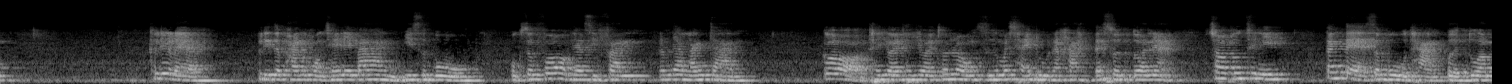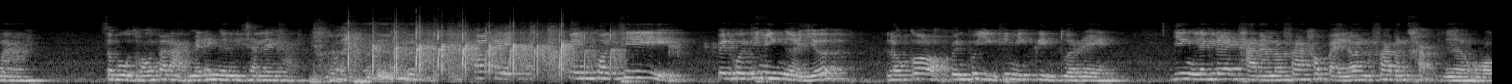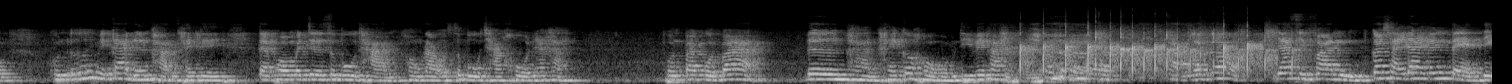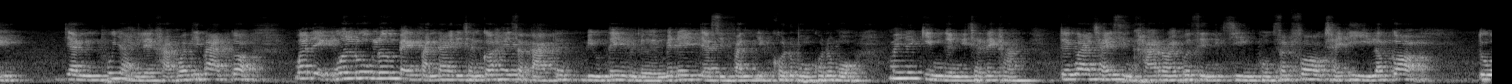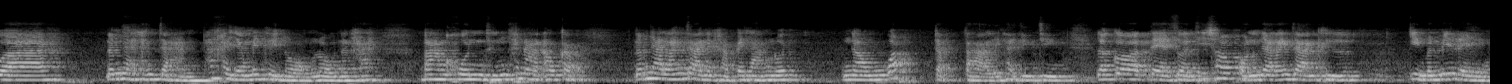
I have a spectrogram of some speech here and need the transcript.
เขาเรียกอะไรอะผลิตภัณฑ์ของใช้ในบ้าน มีสบู่ผงซักฟอกยาสีฟัน น้ำยาล้างจาน ก็ทยอยทยอยทดลองซื้อมาใช้ดูนะคะ แต่ส่วนตัวเนี่ย ชอบทุกชนิดตั้งแต่สบู่ฐานเปิดตัวมา สบู่ท้องตลาดไม่ได้เงินดิฉันเลยค่ะเพราะอะไรเป็นคนที่เป็นคนที่มีเหงื่อเยอะ แล้วก็เป็นผู้หญิงที่มีกลิ่นตัวแรง ยิ่งแรกๆทานอัลฟาเข้าไปแล้วอัลฟามันขับเหงื่อออก คุณเอ้ยไม่กล้าเดินผ่านใครเลย แต่พอมาเจอสบู่ฐานของเราสบู่ชาโคเนี่ยค่ะ ผลปรากฏว่าเดินผ่านใครก็หอมดีไหมคะค่ะแล้วก็ยาสีฟันก็ใช้ได้ตั้งแต่เด็ก ยันผู้ใหญ่เลยค่ะ เพราะที่บ้านก็เมื่อเด็กเมื่อลูกเริ่มแปรงฟันได้ดิฉันก็ให้สตาร์ทบิวเต้ไปเลย ไม่ได้ยาสีฟันเด็กโคโดโมโคโดโมไม่ได้กินเงินดิฉันเลยค่ะเรียกว่าใช้สินค้าร้อยเปอร์เซ็นต์จริงๆผงซักฟอกใช้ดี แล้วก็ตัวน้ำยาล้างจาน ถ้าใครยังไม่เคยลองลองนะคะ บางคนถึงขนาดเอากับน้ำยาล้างจานเนี่ยค่ะ ไปล้างรถเงาวับกับตาเลยค่ะจริง ๆ แล้วก็แต่ส่วนที่ชอบของน้ำยาล้างจานคือกลิ่นมันไม่แรง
